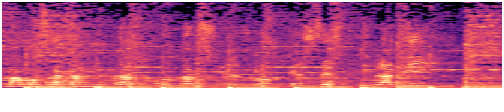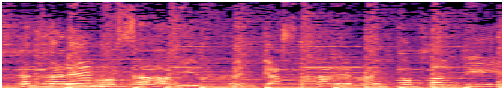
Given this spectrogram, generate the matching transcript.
Pues vamos a cantar jotas, que es lo que se estila aquí. Cantaremos a la Virgen y hasta el en compartir.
